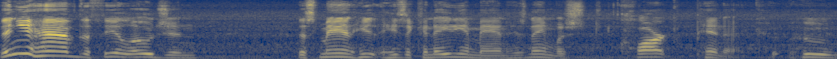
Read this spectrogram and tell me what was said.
Then you have the theologian, this man, he, he's a Canadian man, his name was Clark Pinnock, who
